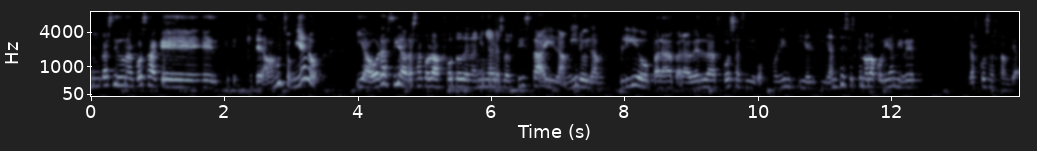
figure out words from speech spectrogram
nunca ha sido una cosa que, te, daba mucho miedo? Y ahora sí, ahora saco la foto de la niña del exorcista y la miro y la amplío para, para ver las cosas y digo, jolín, y, el, y antes es que no la podía ni ver. Las cosas cambian.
